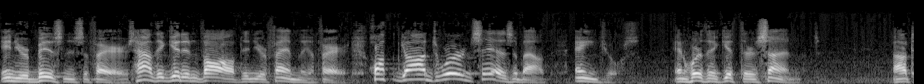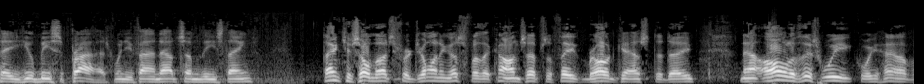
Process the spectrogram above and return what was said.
in your business affairs, how they get involved in your family affairs, what God's Word says about angels, and where they get their assignments. I'll tell you, you'll be surprised when you find out some of these things. Thank you so much for joining us for the Concepts of Faith broadcast today. Now, all of this week we have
